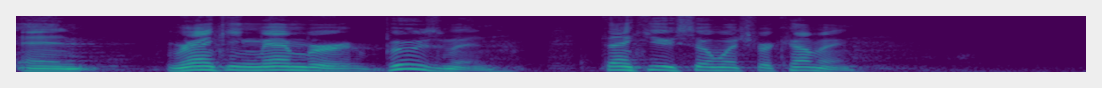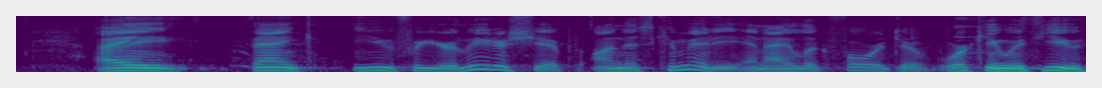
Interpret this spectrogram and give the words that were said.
And Ranking Member Boozman, thank you so much for coming. I thank you for your leadership on this committee, and I look forward to working with you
